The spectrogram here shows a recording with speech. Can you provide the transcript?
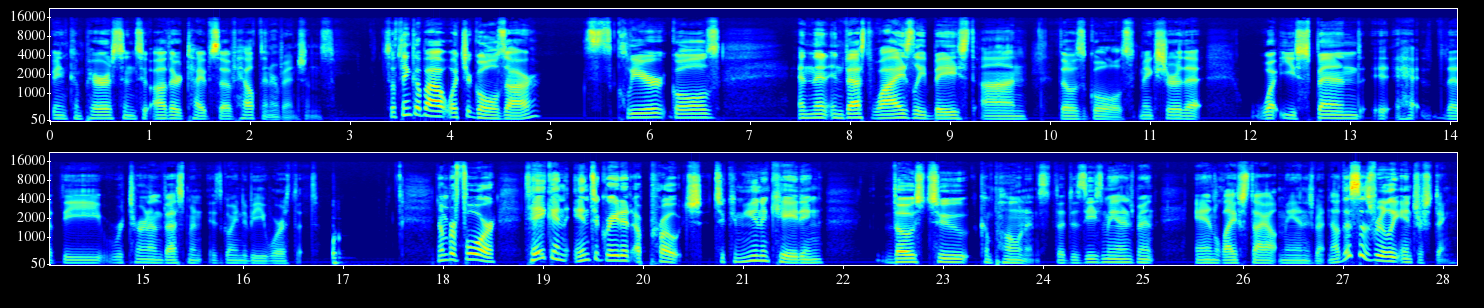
in comparison to other types of health interventions. So think about what your goals are, clear goals and then invest wisely based on those goals. Make sure that what you spend that the return on investment is going to be worth it. Number 4, take an integrated approach to communicating those two components, the disease management and lifestyle management. Now this is really interesting.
